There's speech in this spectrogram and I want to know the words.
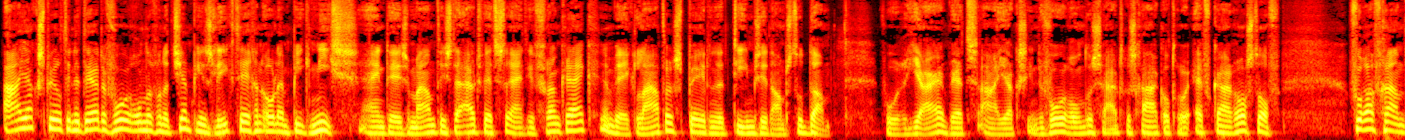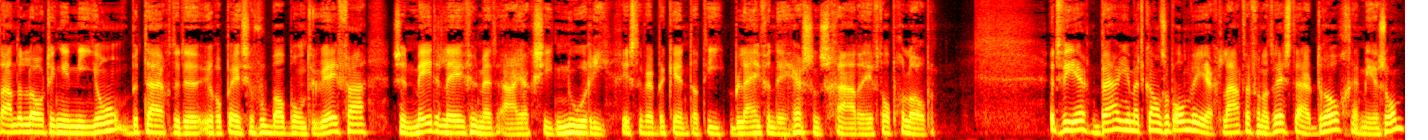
Ajax speelt in de derde voorronde van de Champions League tegen Olympique Nice. Eind deze maand is de uitwedstrijd in Frankrijk. Een week later spelen de teams in Amsterdam. Vorig jaar werd Ajax in de voorrondes uitgeschakeld door FK Rostov. Voorafgaand aan de loting in Nyon betuigde de Europese voetbalbond UEFA zijn medeleven met Ajaxie Nouri. Gisteren werd bekend dat hij blijvende hersenschade heeft opgelopen. Het weer, buien met kans op onweer. Later van het westen uit droog en meer zon.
